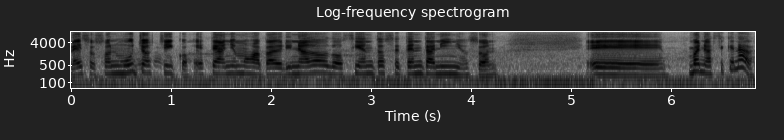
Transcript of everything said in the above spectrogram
eso. Son muchos chicos, este año hemos apadrinado 270 niños son. Eh, bueno, así que nada,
